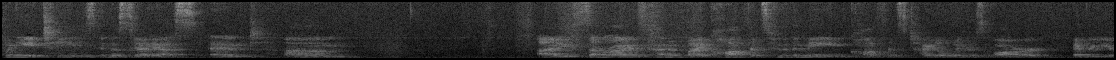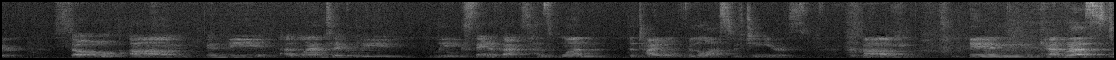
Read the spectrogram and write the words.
28 teams in the CIS, and um, I summarize kind of by conference who the main conference title winners are every year. So um, in the Atlantic League, League. FX has won the title for the last 15 years. Um, in Can West,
